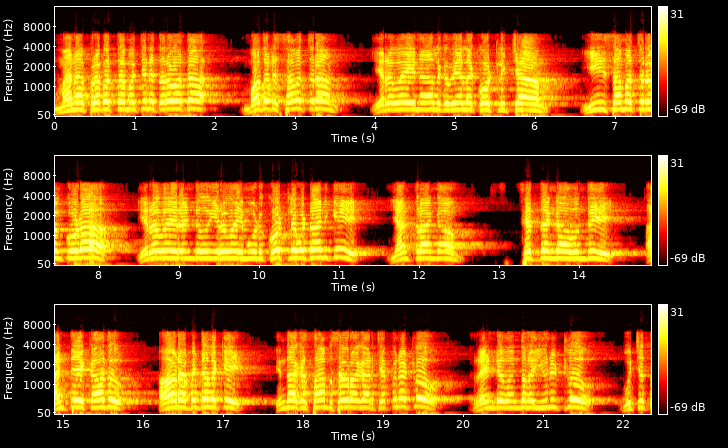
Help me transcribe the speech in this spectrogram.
మన ప్రభుత్వం వచ్చిన తర్వాత మొదటి సంవత్సరం ఇరవై నాలుగు వేల కోట్లు ఇచ్చాం. ఈ సంవత్సరం కూడా ఇరవై రెండు ఇరవై మూడు కోట్లు ఇవ్వటానికి యంత్రాంగం సిద్ధంగా ఉంది. అంతేకాదు ఆడబిడ్డలకి ఇందాక సాంబశివరావు గారు చెప్పినట్లు రెండు వందల యూనిట్లు ఉచిత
